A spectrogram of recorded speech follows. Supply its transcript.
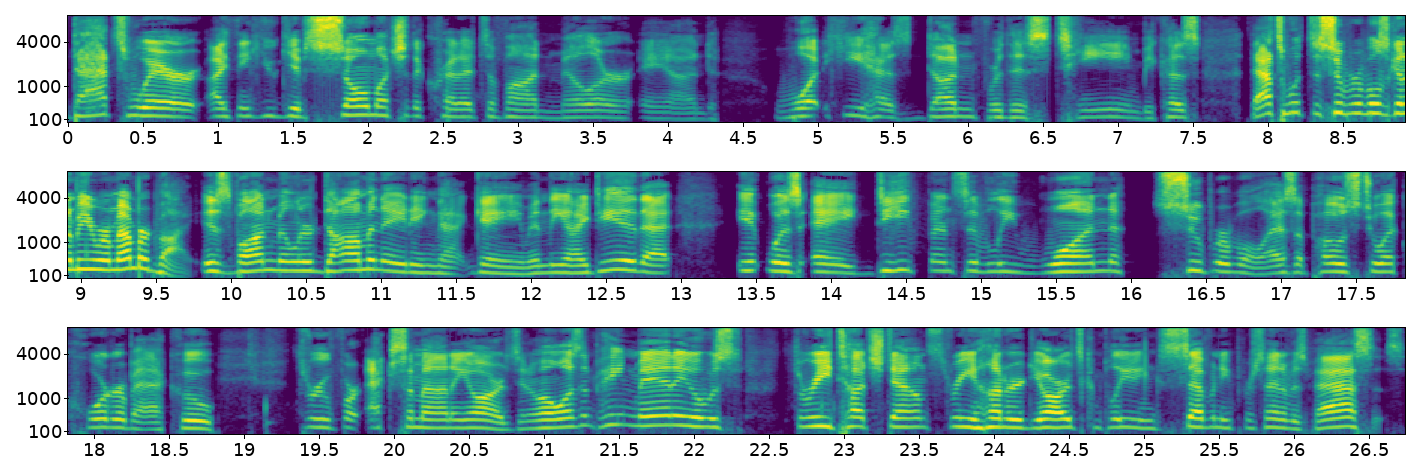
that's where I think you give so much of the credit to Von Miller and what he has done for this team because that's what the Super Bowl is going to be remembered by is Von Miller dominating that game and the idea that it was a defensively won Super Bowl as opposed to a quarterback who threw for X amount of yards. You know, it wasn't Peyton Manning it was three touchdowns, 300 yards, completing 70% of his passes.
